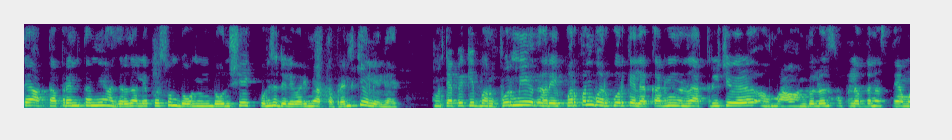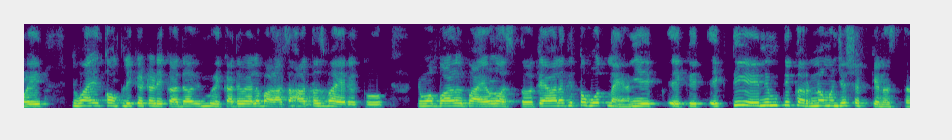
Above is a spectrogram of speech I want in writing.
ते आतापर्यंत मी हजर झाल्यापासून दोन दोनशे एकोणीस डिलिव्हरी मी आतापर्यंत केलेल्या आहेत. त्यापैकी भरपूर मी रेफर पण भरपूर केल्या कारण रात्रीची वेळ अँब्युलन्स उपलब्ध नसल्यामुळे किंवा एक कॉम्प्लिकेटेड एखादा एखाद्या वेळेला बाळाचा हातच बाहेर येतो किंवा बाळ बायळ असतं त्यावेळेला तिथं होत नाही. आणि एक एक एक- एकटी एनएम ते करणं म्हणजे शक्य नसतं.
